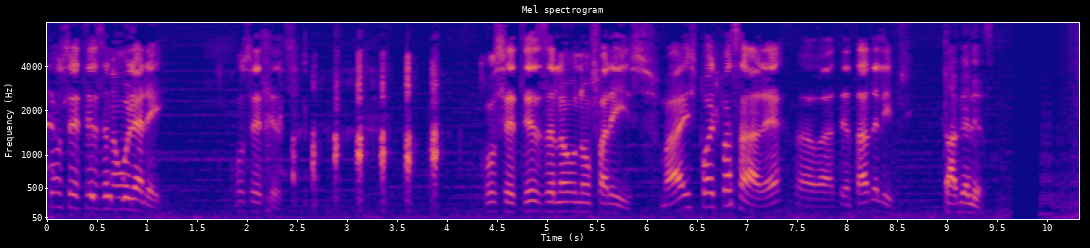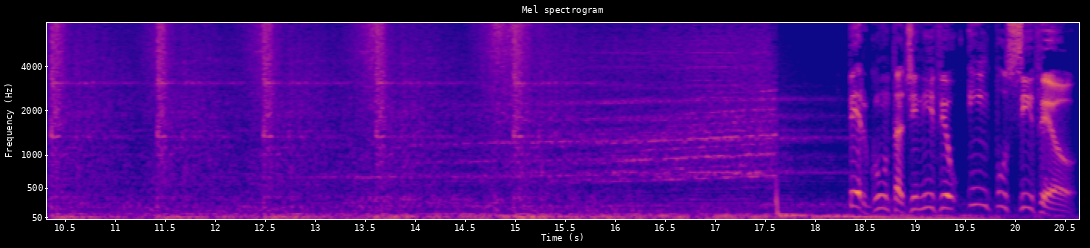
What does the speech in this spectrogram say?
Com certeza não olharei. Com certeza. Com certeza não, não farei isso. Mas pode passar, né? A, a tentada é livre. Tá, beleza. Pergunta de nível impossível.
